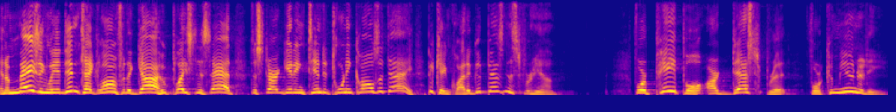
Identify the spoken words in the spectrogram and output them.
And amazingly, it didn't take long for the guy who placed this ad to start getting 10 to 20 calls a day. It became quite a good business for him. For people are desperate for community.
